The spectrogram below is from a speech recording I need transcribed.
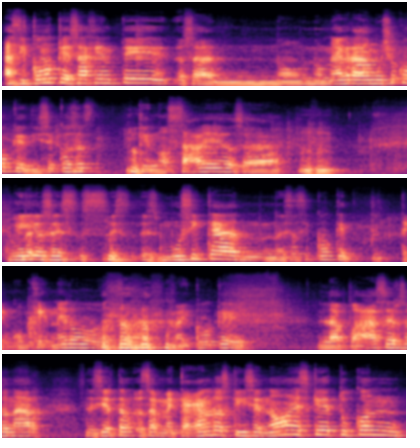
así como que esa gente, o sea, no, no me agrada mucho como que dice cosas que no sabe, o sea, Güey, o sea, es, es, es, música, no es así como que tengo un género, o sea, no hay como que la pueda hacer sonar de cierta, o sea, me cagan los que dicen, no, es que tú con,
